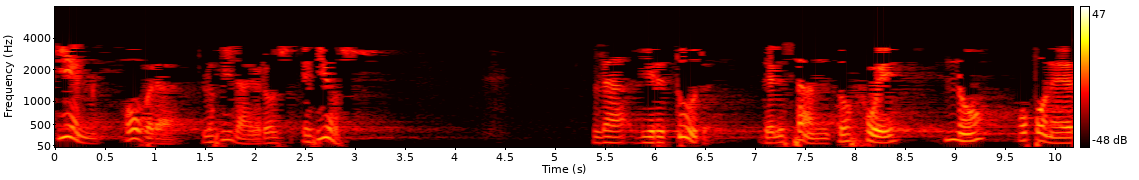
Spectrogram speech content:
¿Quién obra los milagros es Dios. La virtud del santo fue no oponer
